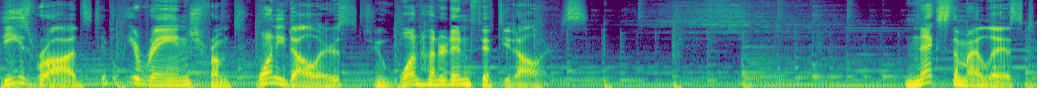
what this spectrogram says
These rods typically range from $20 to $150. Next on my list,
